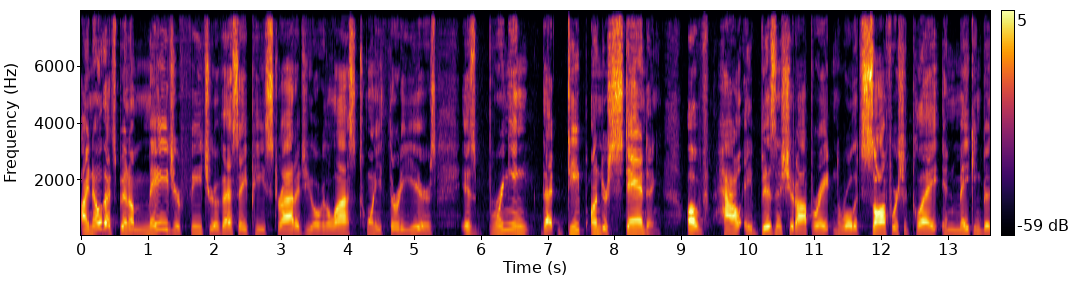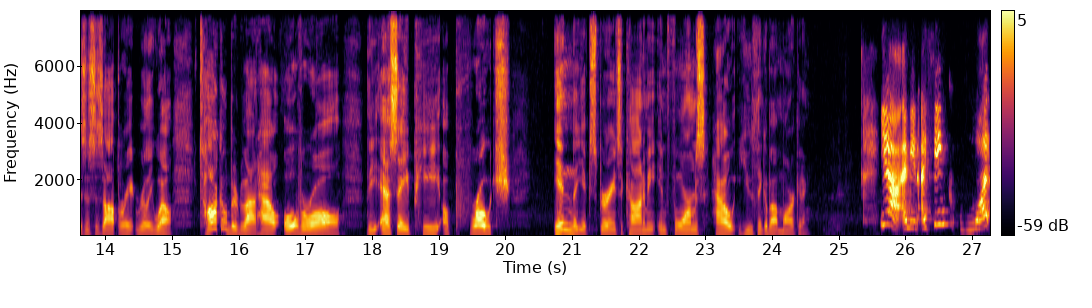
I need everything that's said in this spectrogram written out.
I know that's been a major feature of SAP's strategy over the last 20, 30 years, is bringing that deep understanding of how a business should operate and the role that software should play in making businesses operate really well. Talk a little bit about how overall the SAP approach in the experience economy informs how you think about marketing. Yeah, I mean, I think what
